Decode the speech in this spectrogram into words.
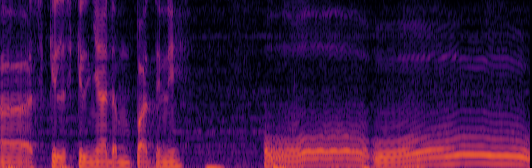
Uh, skill-skillnya ada empat ini. Oh oh.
